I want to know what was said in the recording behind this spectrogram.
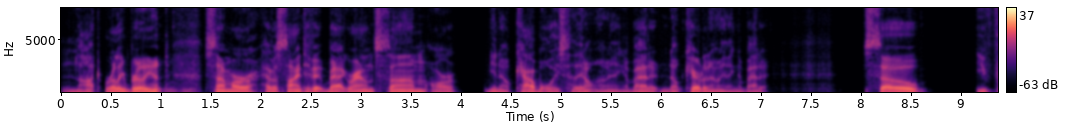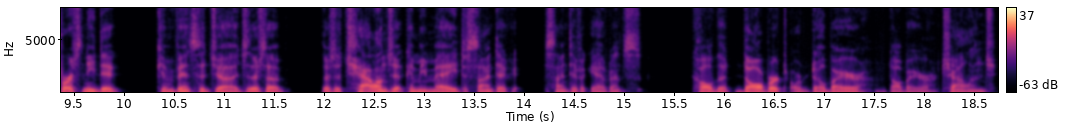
not really brilliant. Mm-hmm. Some are have a scientific background. Some are you know cowboys. They don't know anything about it and don't care to know anything about it. So you first need to convince the judge. There's a there's a challenge that can be made to scientific scientific evidence called the Daubert or Daubert Daubert challenge,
